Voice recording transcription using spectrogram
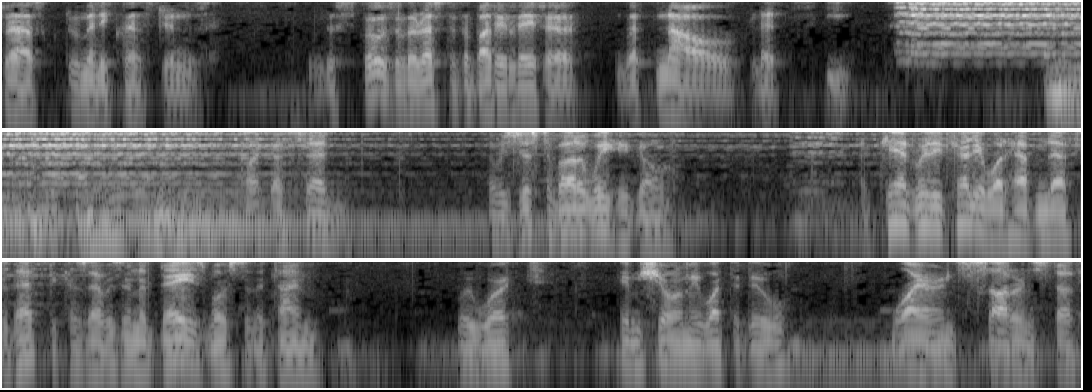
to ask too many questions. We'll dispose of the rest of the body later, but now let's eat. Like I said, it was just about a week ago. I can't really tell you what happened after that because I was in a daze most of the time. We worked, him showing me what to do, wire and solder and stuff.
